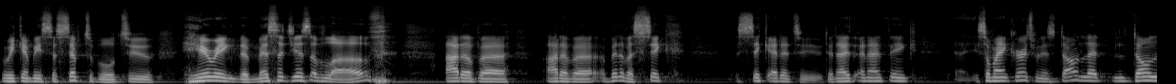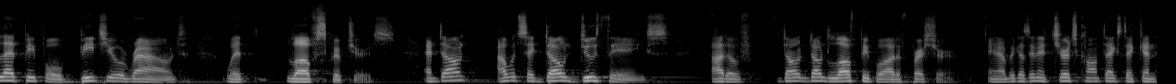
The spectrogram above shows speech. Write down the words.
We can be susceptible to hearing the messages of love out of a out of a, a bit of a sick sick attitude. And I and I think uh, so. My encouragement is don't let don't let people beat you around with love scriptures, and don't I would say don't do things out of don't don't love people out of pressure you know, because in a church context that can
